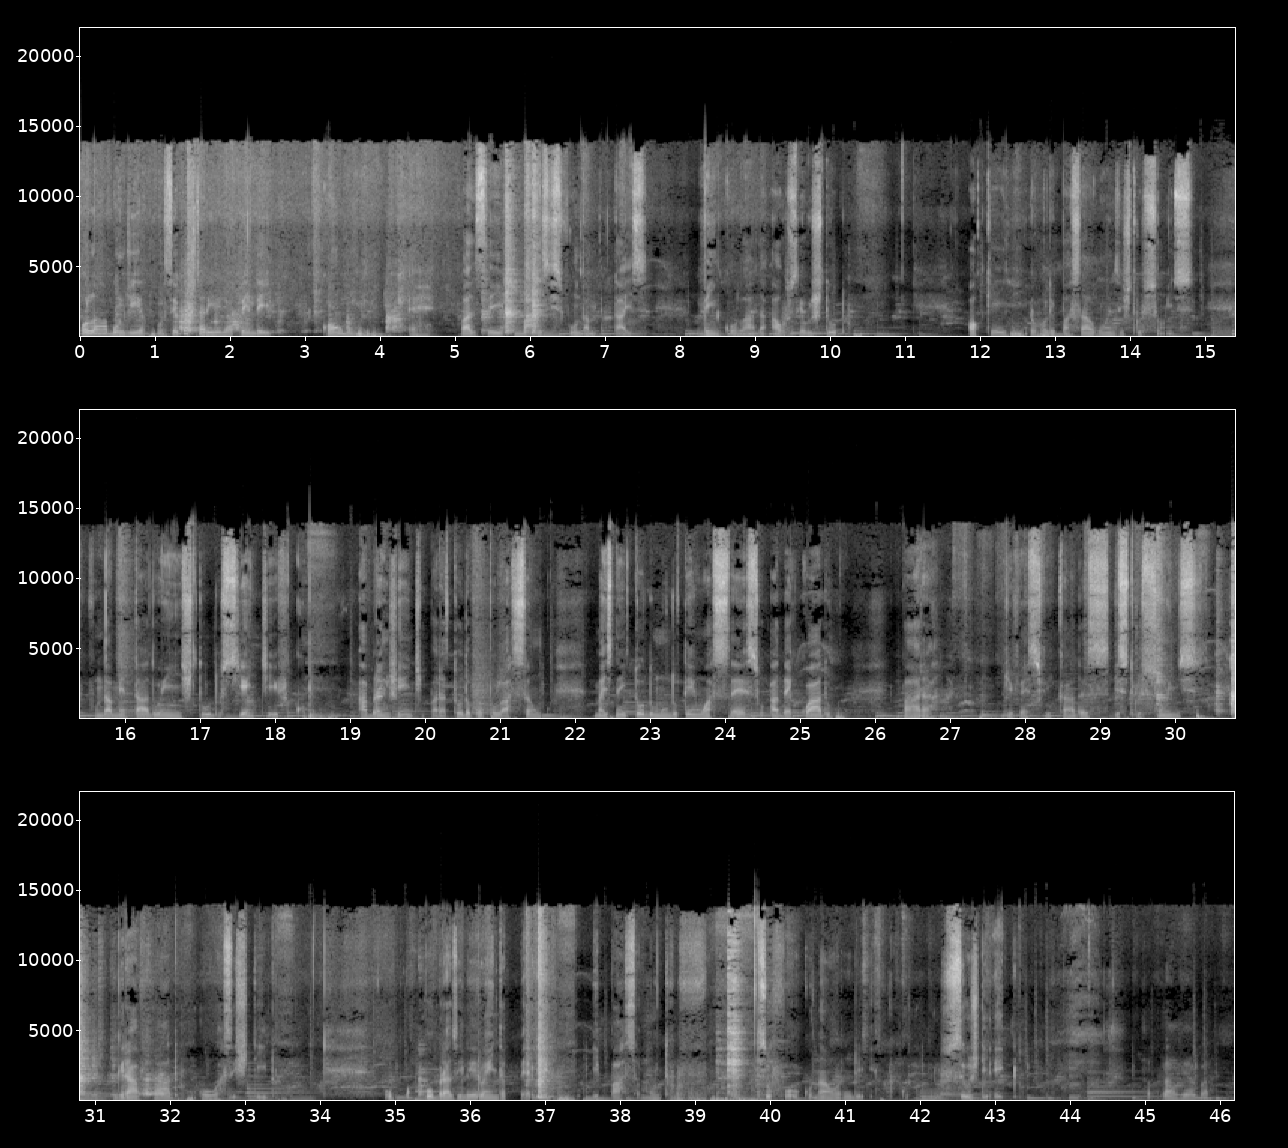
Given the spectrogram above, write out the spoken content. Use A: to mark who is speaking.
A: Olá, bom dia. Você gostaria de aprender como é, fazer bases fundamentais vinculada ao seu estudo? Ok, eu vou lhe passar algumas instruções fundamentado em estudo científico abrangente para toda a população, mas nem todo mundo tem um acesso adequado para diversificadas instruções gravado ou assistido. O povo brasileiro ainda pega e passa muito sufoco na hora de os seus direitos. Só pra ver agora.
